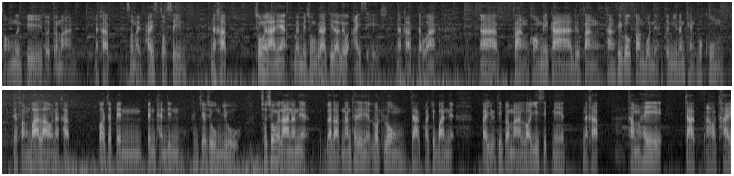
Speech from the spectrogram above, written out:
20,000 ปีโดยประมาณนะครับสมัยไพรสโตซีนนะครับช่วงเวลาเนี้ยมันเป็นช่วงเวลาที่เราเรียกว่า Ice Age นะครับแต่ว่าอ่าฝั่งของอเมริกาหรือฝั่งทางซีกโลกตอนบนเนี่ยจะมีน้ำแข็งปกคลุม แต่ฝั่งบ้านเรานะครับก็จะเป็นเป็นแผ่นดินอันเขียวชอุ่มอยู่ช่วงช่วงเวลานั้นเนี่ยระดับน้ำทะเลเนี่ยลดลงจากปัจจุบันเนี่ยไปอยู่ที่ประมาณ 120 เมตรนะครับค่ะทำให้ จากอ่าวไทย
